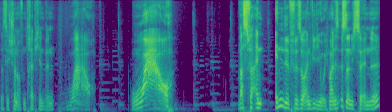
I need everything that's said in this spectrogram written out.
Dass ich schon auf dem Treppchen bin. Wow. Wow. Was für ein Ende für so ein Video. Ich meine, es ist noch nicht zu Ende.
